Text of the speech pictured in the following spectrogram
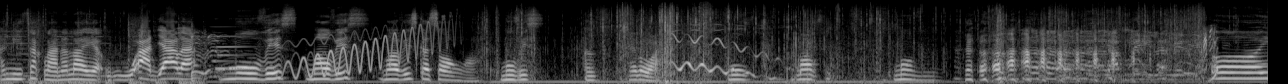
อันนี้จากร้านอะไรอะโอ้โหอ่านยากแล้ว movies movies movies กระซองเหรอ movies เออใช่ป่าวะมูมอมอมเอ้ย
